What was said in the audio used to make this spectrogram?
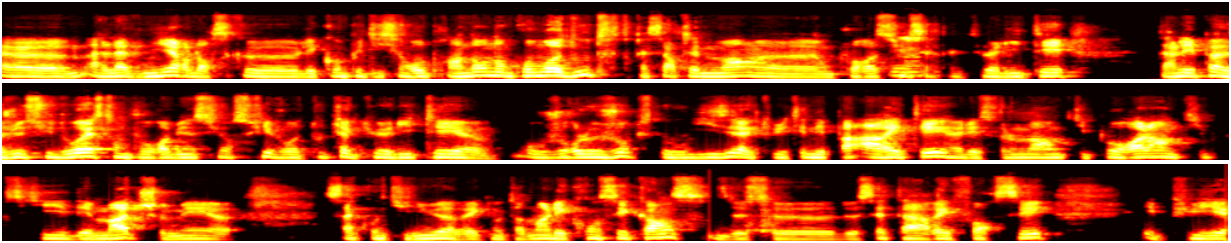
Euh, à l'avenir lorsque les compétitions reprendront. Donc au mois d'août, très certainement, euh, on pourra suivre cette actualité dans les pages du Sud-Ouest. On pourra bien sûr suivre toute l'actualité euh, au jour le jour, puisque vous le disiez, l'actualité n'est pas arrêtée, elle est seulement un petit peu ralentie pour ce qui est des matchs, mais ça continue avec notamment les conséquences de, ce, de cet arrêt forcé. Et puis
